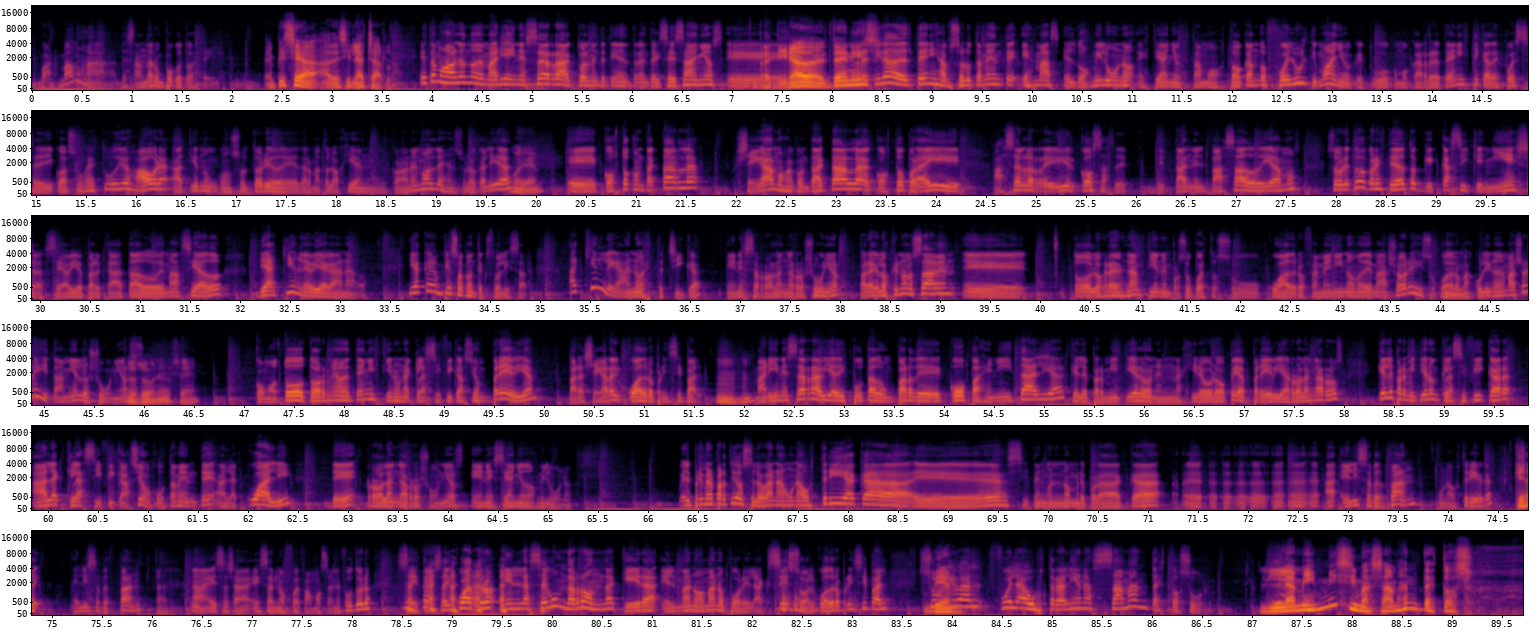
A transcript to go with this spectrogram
Bueno, vamos a desandar un poco todo este hilo. Empiece a, a deshilacharlo. Estamos hablando de María Inés Serra, actualmente tiene 36 años. eh, Retirada del tenis. Retirada del tenis, absolutamente. Es más, el 2001, este año que estamos tocando, fue el último año que tuvo como carrera tenística. Después se dedicó a sus estudios. Ahora atiende un consultorio de dermatología en Coronel Moldes, en su localidad. Muy bien. Eh, costó contactarla, llegamos a contactarla, costó por ahí hacerle revivir cosas de, de tan el pasado, digamos. Sobre todo con este dato que casi que ni ella se había percatado demasiado de a quién le había ganado. Y acá empiezo a contextualizar. ¿A quién le ganó esta chica en ese Roland Garros Juniors? Para los que no lo saben, eh, todos los Grand Slam tienen, por supuesto, su cuadro femenino de mayores y su cuadro Mm. masculino de mayores y también los juniors Los juniors, sí. como todo torneo de tenis, tiene una clasificación previa para llegar al cuadro principal. Marina Serra había disputado un par de copas en Italia que le permitieron, en una gira europea previa a Roland Garros, que le permitieron clasificar a la clasificación, justamente, a la quali de Roland Garros Juniors en ese año 2001. El primer partido se lo gana una austríaca, eh, si tengo el nombre por acá, eh, eh, a Elizabeth Van, una austríaca. ¿Quién? Elizabeth. Ah. No, esa, ya, esa no fue famosa en el futuro. 6-3-6-4. en la segunda ronda, que era el mano a mano por el acceso al cuadro principal, su Bien. rival fue la australiana Samantha Stosur. La mismísima Samantha Estos.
